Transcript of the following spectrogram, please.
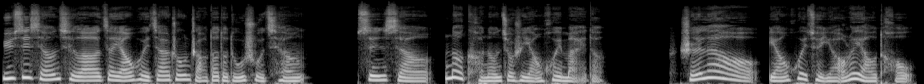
于西想起了在杨慧家中找到的毒鼠强，心想那可能就是杨慧买的，谁料杨慧却摇了摇头。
